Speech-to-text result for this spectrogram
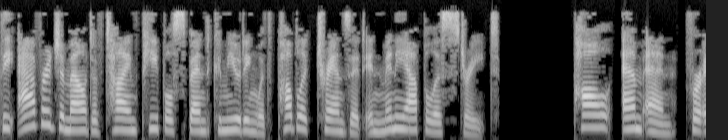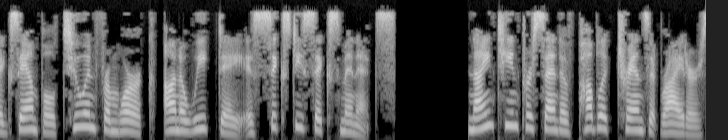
The average amount of time people spend commuting with public transit in Minneapolis St. Paul, MN, for example to and from work, on a weekday is 66 minutes. 19% of public transit riders,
